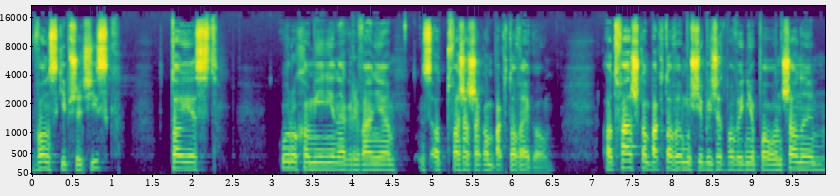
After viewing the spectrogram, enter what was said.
wąski przycisk to jest uruchomienie nagrywania z odtwarzacza kompaktowego. Odtwarzacz kompaktowy musi być odpowiednio połączony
